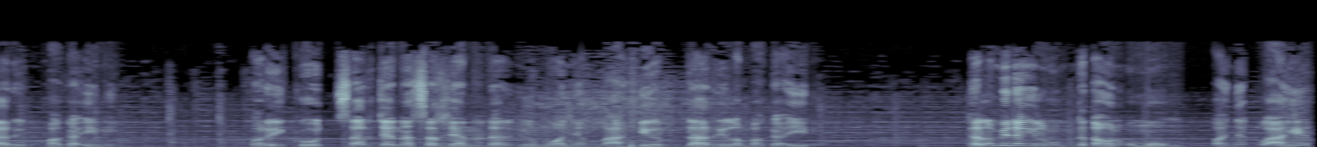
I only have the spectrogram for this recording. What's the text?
dari lembaga ini. Berikut sarjana-sarjana dan ilmuwan yang lahir dari lembaga ini. Dalam bidang ilmu pengetahuan umum, banyak lahir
